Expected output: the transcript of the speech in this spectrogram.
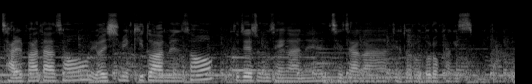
잘 받아서 열심히 기도하면서 구제중생하는 제자가 되도록 노력하겠습니다.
